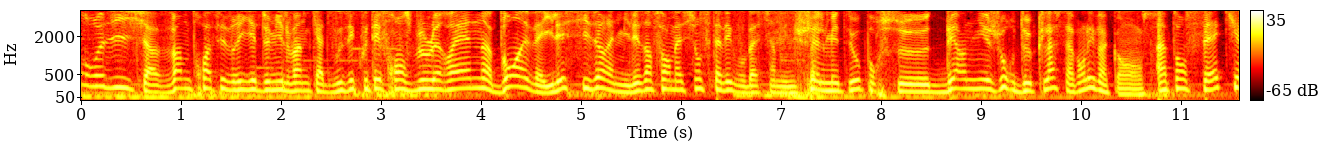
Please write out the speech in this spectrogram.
Vendredi 23 février 2024, vous écoutez France Bleu Lorraine. Bon réveil, il est 6h30. Les informations, c'est avec vous, Bastien Munch. Quelle météo pour ce dernier jour de classe avant les vacances Un temps sec,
